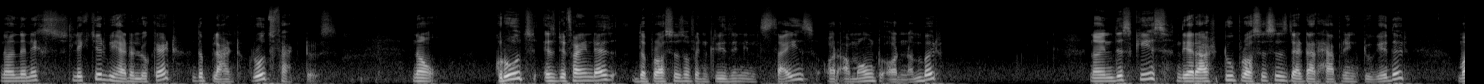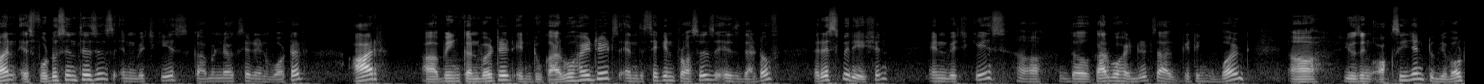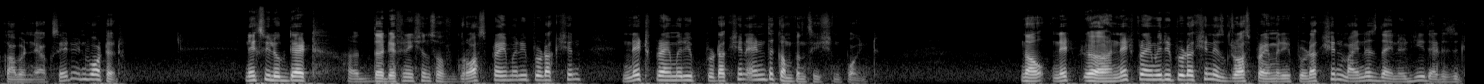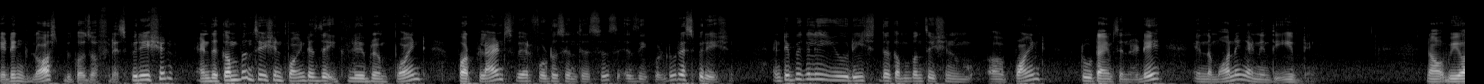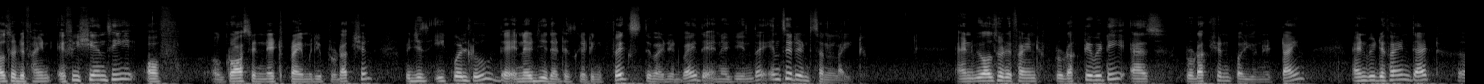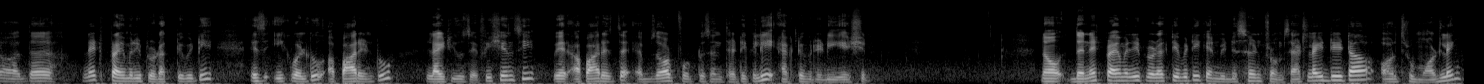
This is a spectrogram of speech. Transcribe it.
Now, in the next lecture we had a look at the plant growth factors. Now, growth is defined as the process of increasing in size or amount or number. Now, in this case there are two processes that are happening together. One is photosynthesis in which case carbon dioxide and water are uh, being converted into carbohydrates and the second process is that of respiration in which case uh, the carbohydrates are getting burnt uh, using oxygen to give out carbon dioxide and water. Next we looked at uh, the definitions of gross primary production, net primary production and the compensation point. Now, net, uh, net primary production is gross primary production minus the energy that is getting lost because of respiration and the compensation point is the equilibrium point for plants where photosynthesis is equal to respiration. And typically, you reach the compensation uh, point two times in a day in the morning and in the evening. Now, we also defined efficiency of uh, gross and net primary production which is equal to the energy that is getting fixed divided by the energy in the incident sunlight and we also defined productivity as production per unit time and we defined that uh, the net primary productivity is equal to APAR into light use efficiency, where APAR is the absorbed photosynthetically active radiation. Now, the net primary productivity can be discerned from satellite data or through modeling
